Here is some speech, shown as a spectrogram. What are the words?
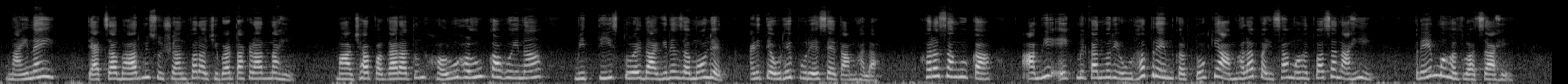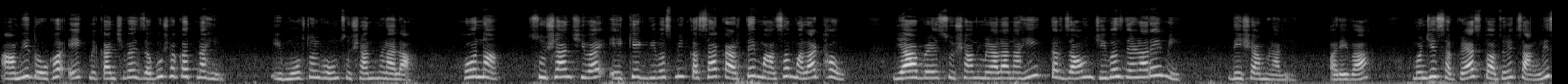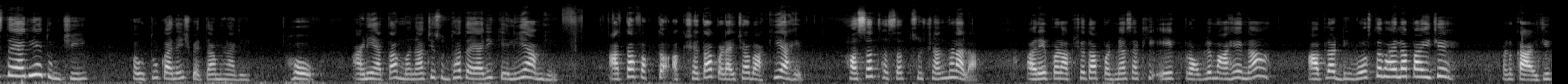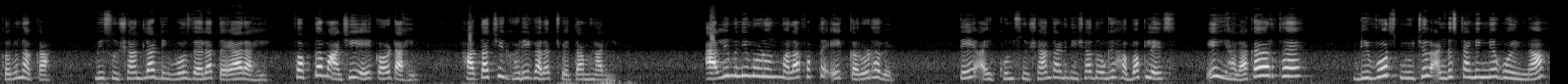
नाही नाही त्याचा भार मी सुशांतवर अजिबात टाकणार नाही. माझ्या पगारातून हळूहळू का होईना मी तीस तोळे दागिने जमवलेत आणि तेवढे पुरेसे आहेत आम्हाला. खरं सांगू का? आम्ही एकमेकांवर एवढं प्रेम करतो की आम्हाला पैसा महत्त्वाचा नाही प्रेम महत्त्वाचं आहे. आम्ही दोघं एकमेकांशिवाय जगू शकत नाही. इमोशनल होऊन सुशांत म्हणाला हो ना सुशांतशिवाय एक एक दिवस मी कसा काढते माझं मला ठाऊक यावेळेस सुशांत मिळाला नाही तर जाऊन जीवच देणार आहे मी. दिशा म्हणाली अरे वा म्हणजे सगळ्याच बाजूने चांगलीच तयारी आहे तुमची? कौतुकाने श्वेता म्हणाली हो आणि आता मनाची सुद्धा तयारी केली आहे आम्ही. आता फक्त अक्षता पडायच्या बाकी आहेत. हसत हसत सुशांत म्हणाला अरे पण अक्षता पडण्यासाठी एक प्रॉब्लेम आहे ना? आपला डिवोर्स तर व्हायला पाहिजे. पण काळजी करू नका. मी सुशांतला डिवोर्स द्यायला तयार आहे. फक्त माझी एक अट आहे. हाताची घडी घालत श्वेता म्हणाली ॲलिमनी म्हणून मला फक्त एक करोड हवेत. ते ऐकून सुशांत आणि दिशा दोघे हबकलेच. ए ह्याला काय अर्थ आहे? डिवोर्स म्युच्युअल अंडरस्टँडिंगने होईल ना?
